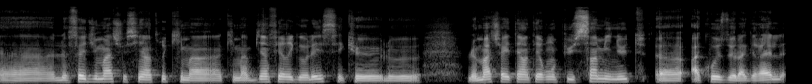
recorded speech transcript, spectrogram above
Euh, le fait du match aussi, un truc qui m'a bien fait rigoler, c'est que le, le match a été interrompu 5 minutes euh, à cause de la grêle,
